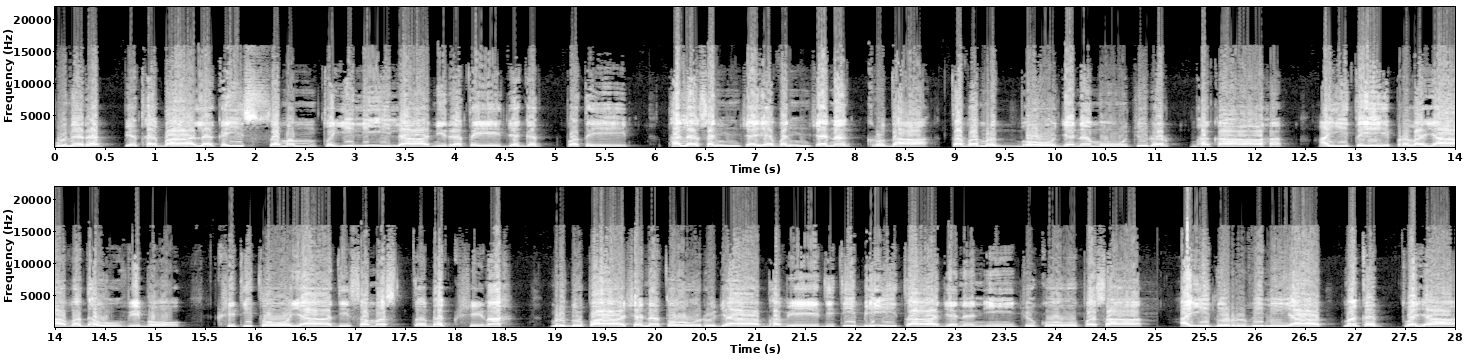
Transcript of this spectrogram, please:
पुनरप्यथ बालकैः समम् त्वयि लीला निरते जगत्पते। फलसञ्चय वञ्चन क्रुधा तव मृद्भोजनमूचुरर्भकाः अयि ते प्रलयावधौ विभो क्षितितोयादि समस्त भक्षिणः। मृदुपाशनतो रुजा भवेदिति भीता जननीचुकोपसा अयि दुर्विनियात्मक त्वया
